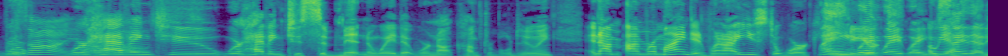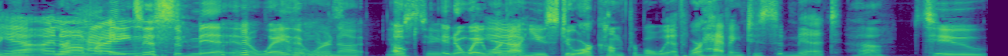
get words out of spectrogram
Resign We're, we're having to we're having to submit in a way that we're not comfortable doing. And I'm I'm reminded when I used to work Wait, in New wait, York. wait, wait. Oh, yeah. Say that again. Yeah, I know, We're I'm having writing to this. submit in a way that we're not Oh, used to. in a way we're not used to or comfortable with. We're having to submit huh? to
